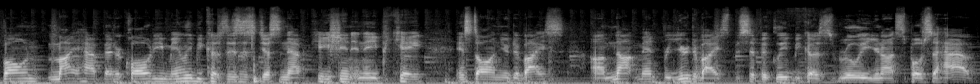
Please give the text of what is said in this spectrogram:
phone might have better quality mainly because this is just an application, an APK installed on your device. Um, not meant for your device specifically because really you're not supposed to have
